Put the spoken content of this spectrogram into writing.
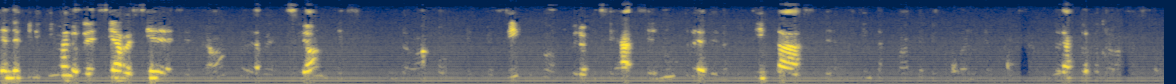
En definitiva, lo que decía recién es el trabajo de revisión es un trabajo específico, pero que se, se nutre de las distintas partes que se ponen en el actor no trabaja solo.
